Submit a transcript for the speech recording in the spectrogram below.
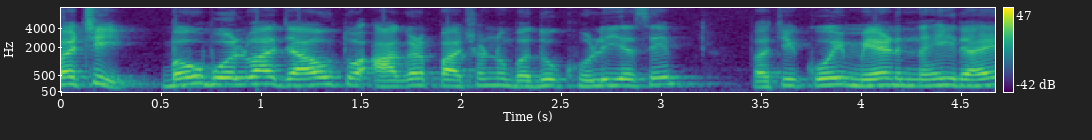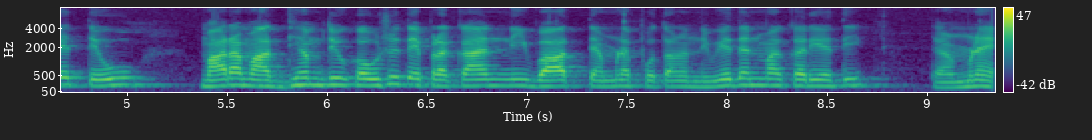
પછી, બહુ બોલવા જાઓ તો આગળ પાછળનું બધું ખુલી જશે. પછી કોઈ મેળ નહીં રહે તેવું મારા માધ્યમથી કહું છું. તે પ્રકારની વાત તેમણે પોતાના નિવેદનમાં કરી હતી. તેમણે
